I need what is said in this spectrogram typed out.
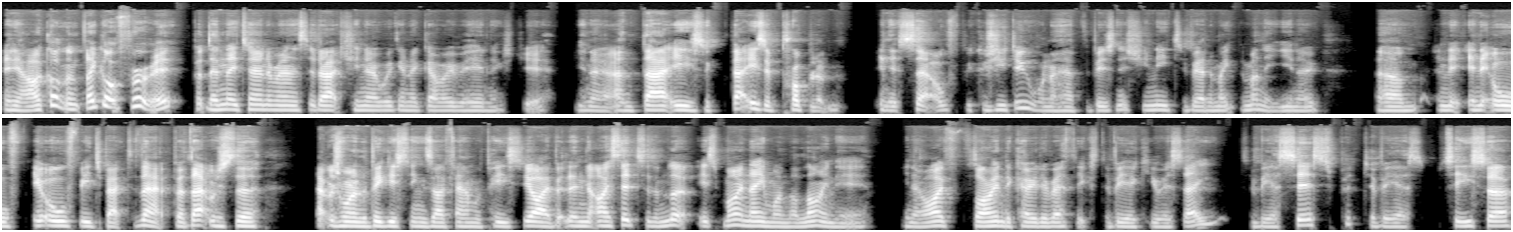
And yeah, I got them. They got through it, but then they turned around and said, "Actually, no, we're going to go over here next year." You know, and that is that is a problem. in itself because you do want to have the business. You need to be able to make the money, you know, um, and it, and it all it all feeds back to that. But that was the that was one of the biggest things I found with PCI. But then I said to them, look, it's my name on the line here. You know, I've signed a code of ethics to be a QSA, to be a CISP, to be a CISA.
